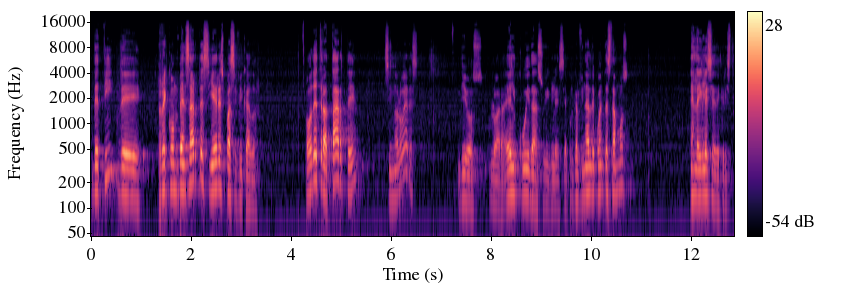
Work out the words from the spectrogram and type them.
de ti, de recompensarte si eres pacificador. O de tratarte si no lo eres. Dios lo hará. Él cuida a su iglesia. Porque al final de cuentas estamos en la iglesia de Cristo.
